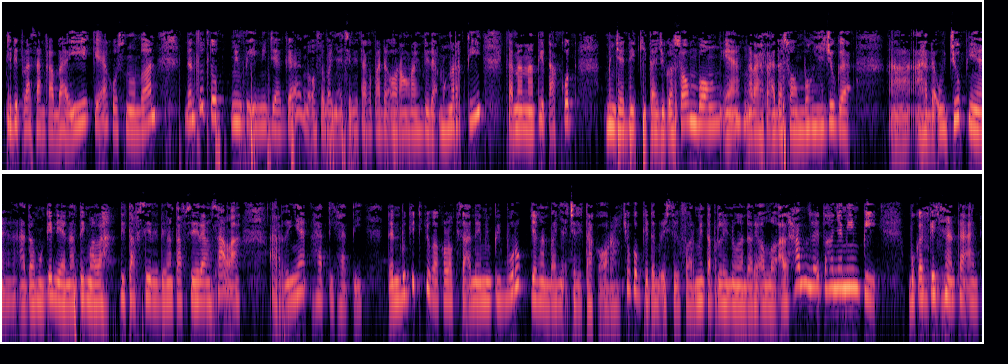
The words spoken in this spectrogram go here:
Jadi prasangka baik ya husnudzon. Dan tutup. Mimpi ini jaga. Nggak usah banyak cerita kepada orang-orang yang tidak mengerti. Karena nanti takut menjadi kita juga sombong ya. Ngerasa ada sombongnya juga. Nah, ada ujubnya. Atau mungkin ya nanti malah ditafsir ditafsiri dengan tafsir yang salah. Artinya hati-hati. Dan begitu juga kalau seandainya mimpi buruk, jangan banyak cerita ke orang. Cukup kita beristighfar, minta perlindungan dari Allah. Alhamdulillah itu hanya mimpi, bukan kenyataan.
